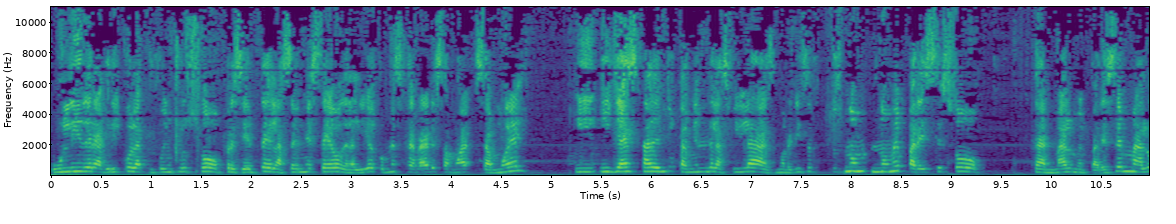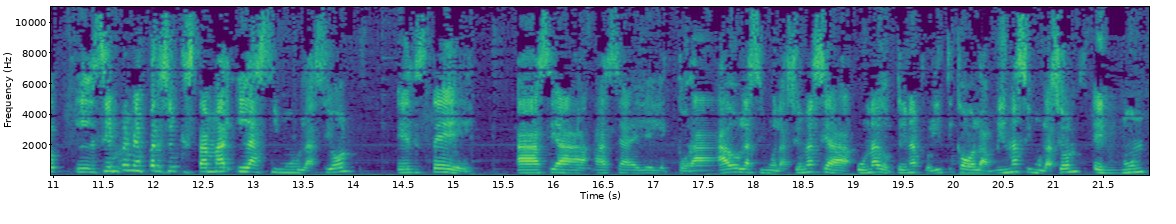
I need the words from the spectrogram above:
un líder agrícola que fue incluso presidente de la CNC o de la Liga de Comunidades Agrarias, Samuel, y, ya está dentro también de las filas morenistas. Entonces no, no me parece eso tan malo, me parece malo. Siempre me ha parecido que está mal la simulación este hacia, hacia el electorado, la simulación hacia una doctrina política o la misma simulación en un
